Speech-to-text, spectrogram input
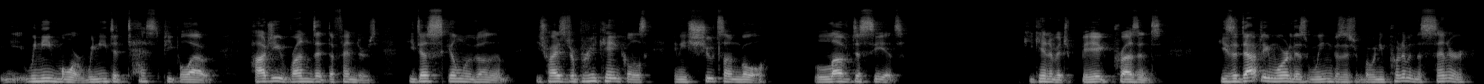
We need more. We need to test people out. Haji runs at defenders. He does skill moves on them. He tries to break ankles and he shoots on goal. Love to see it. Kikanovic, big presence. He's adapting more to this wing position, but when you put him in the center,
